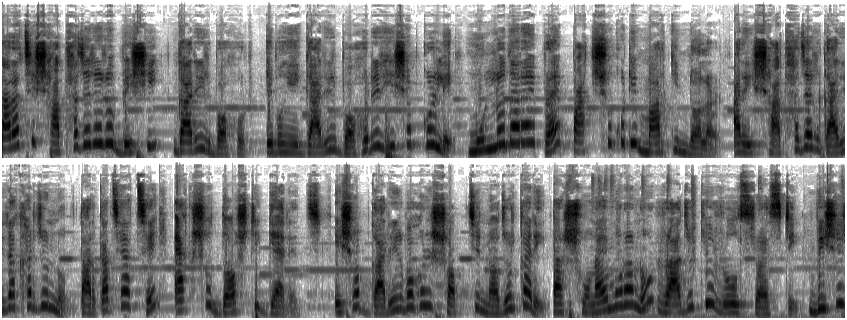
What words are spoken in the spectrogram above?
তার আছে সাত হাজারেরও বেশি গাড়ির বহর এবং এই গাড়ির বহরের হিসাব করলে মূল্য দাঁড়ায় প্রায় পাঁচশো কোটি মার্কিন ডলার। আর এই সাত হাজার গাড়ি রাখার জন্য তার কাছে আছে একশো দশটি গ্যারেজ। এসব গাড়ির বহরের সবচেয়ে নজরকারী তার সোনায় মোড়ানো রাজকীয় রোলস রয়েসটি বিশেষ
